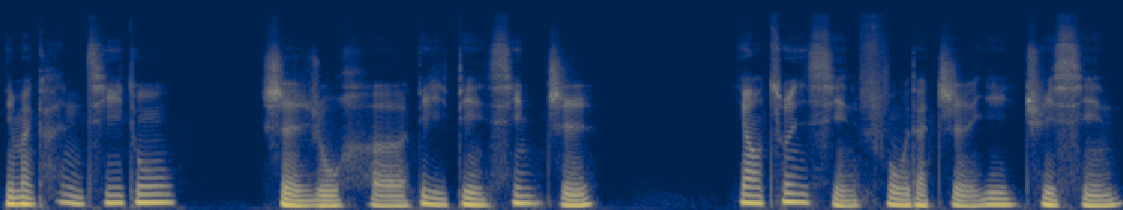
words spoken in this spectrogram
你们看，基督是如何立定心志，要遵行父的旨意去行，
